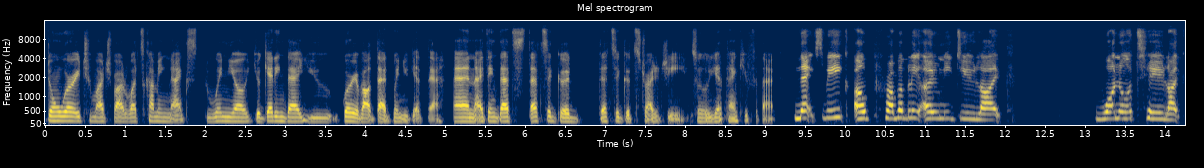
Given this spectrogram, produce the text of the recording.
don't worry too much about what's coming next when you're you're getting there you worry about that when you get there and i think that's that's a good that's a good strategy so yeah thank you for that next week i'll probably only do like one or two like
